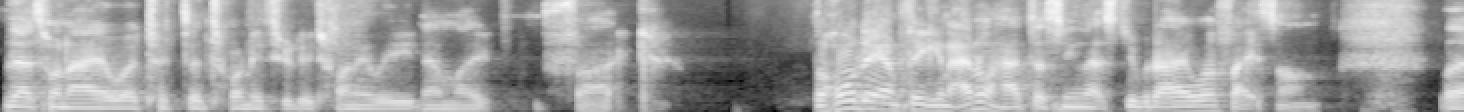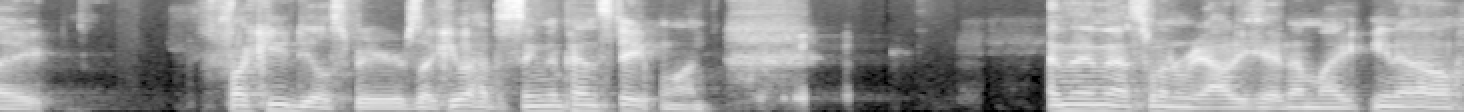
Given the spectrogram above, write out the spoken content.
that's when Iowa took the 22 to 20 lead. And I'm like, fuck. The whole day I'm thinking, I don't have to sing that stupid Iowa fight song. Like, fuck you, Deal Spears. Like, you'll have to sing the Penn State one. And then that's when reality hit. And I'm like, you know,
